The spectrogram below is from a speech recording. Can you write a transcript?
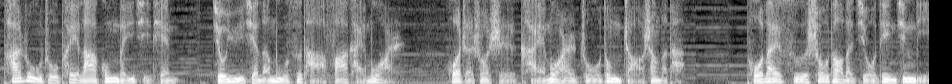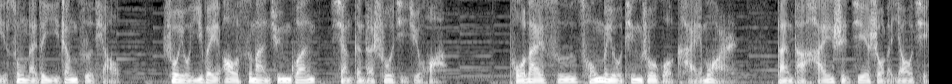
他入住佩拉宫没几天，就遇见了穆斯塔法·凯莫尔，或者说是凯莫尔主动找上了他。普赖斯收到了酒店经理送来的一张字条，说有一位奥斯曼军官想跟他说几句话。普赖斯从没有听说过凯莫尔。但他还是接受了邀请。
